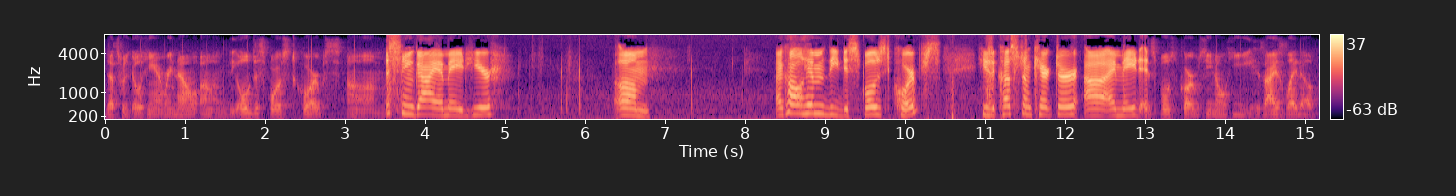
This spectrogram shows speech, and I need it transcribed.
that's what you're looking at right now. Um, the old Disposed Corpse. Um, This new guy I made here. Um, I call him the Disposed Corpse. He's a custom character uh, I made. Disposed Corpse, you know, he his eyes light up.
